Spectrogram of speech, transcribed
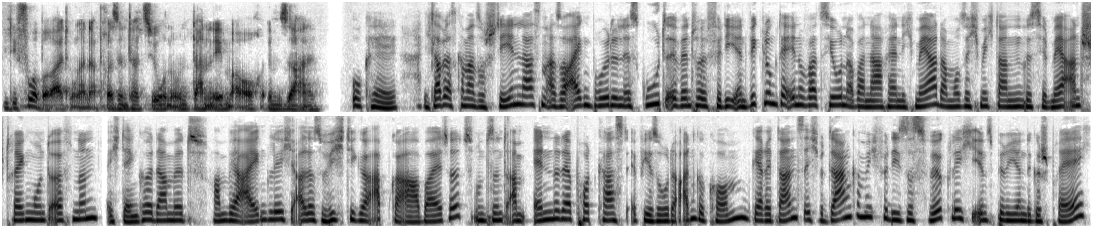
die Vorbereitung einer Präsentation und dann eben auch im Saal. Okay, ich glaube, das kann man so stehen lassen. Also Eigenbrödeln ist gut, eventuell für die Entwicklung der Innovation, aber nachher nicht mehr. Da muss ich mich dann ein bisschen mehr anstrengen und öffnen. Ich denke, damit haben wir eigentlich alles Wichtige abgearbeitet und sind am Ende der Podcast-Episode angekommen. Gerrit Danz, ich bedanke mich für dieses wirklich inspirierende Gespräch.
